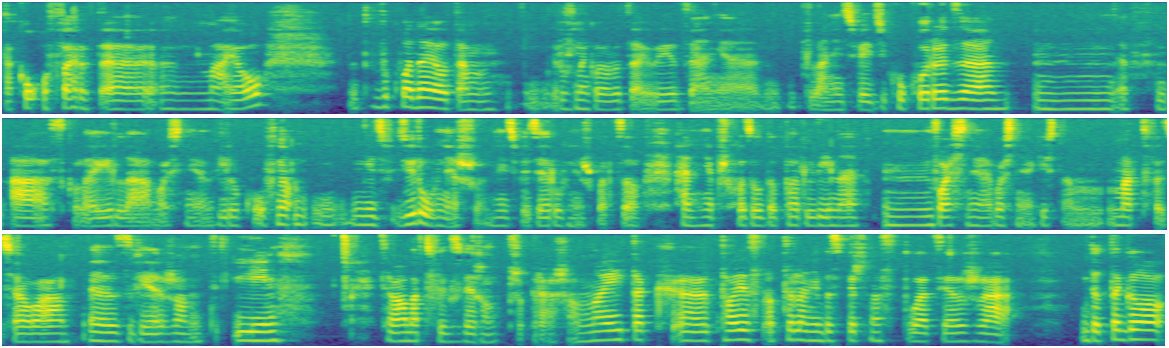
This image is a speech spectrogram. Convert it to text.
taką ofertę e, mają, no to wykładają tam różnego rodzaju jedzenie dla niedźwiedzi, kukurydzę, mm, a z kolei dla właśnie wilków, no niedźwiedzi również, niedźwiedzie również bardzo chętnie przychodzą do Padliny, mm, właśnie, właśnie jakieś tam martwe ciała e, zwierząt i ciała martwych zwierząt, przepraszam. No i tak e, to jest o tyle niebezpieczna sytuacja, że do tego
